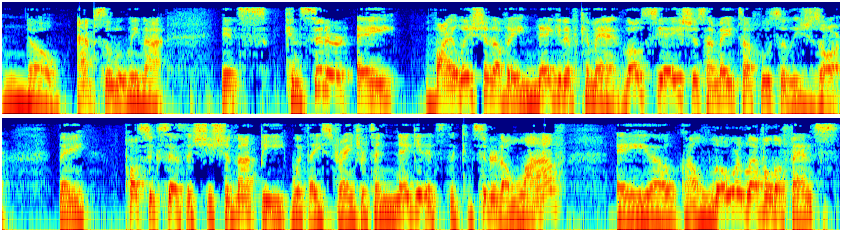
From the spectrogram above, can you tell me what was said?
No, absolutely not it's considered a violation of a negative command. Lo The Pasuk says that she should not be with a stranger. It's a negative, it's the, considered a lav, a, uh, a lower level offense.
